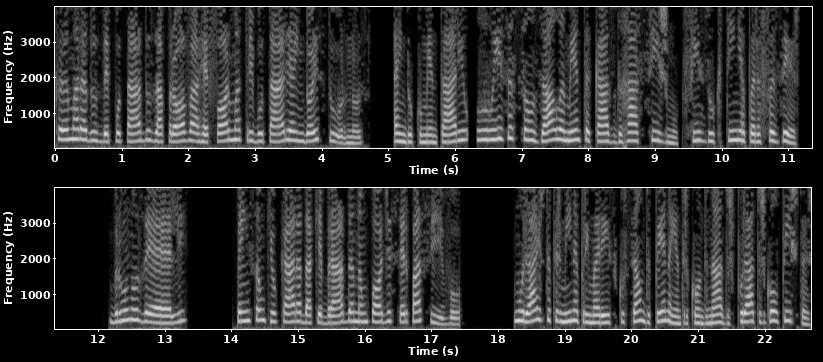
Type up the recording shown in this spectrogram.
Câmara dos Deputados aprova a reforma tributária em dois turnos. Em documentário, Luísa Sonza lamenta caso de racismo. Fiz o que tinha para fazer. Bruno ZL. Pensam que o cara da quebrada não pode ser passivo. Moraes determina primeira execução de pena entre condenados por atos golpistas.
